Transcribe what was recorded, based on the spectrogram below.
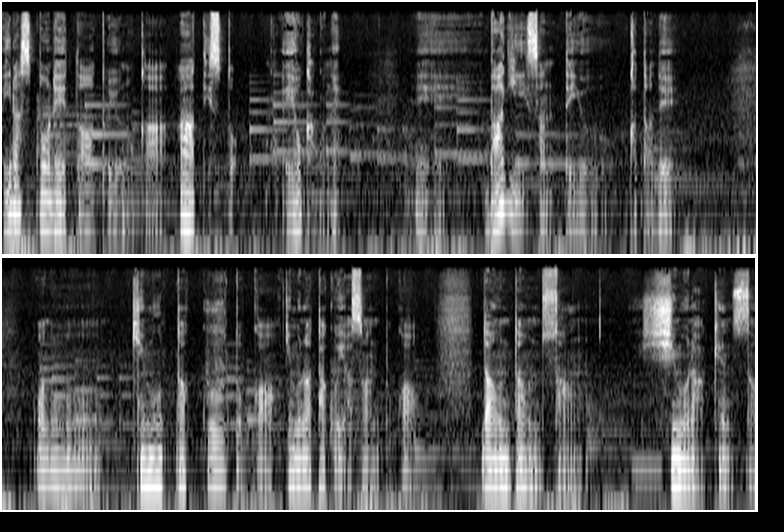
イラストレーターというのかアーティスト絵を描くね、えーバギーさんっていう方であのーキムタクとか木村拓哉さんとかダウンタウンさん志村けんさん、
